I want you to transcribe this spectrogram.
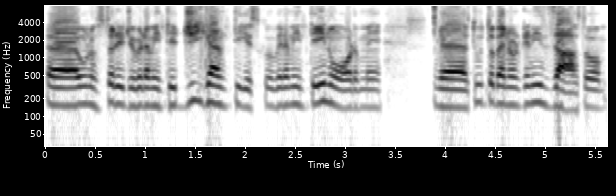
eh, uno storage veramente gigantesco, veramente enorme eh, tutto ben organizzato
